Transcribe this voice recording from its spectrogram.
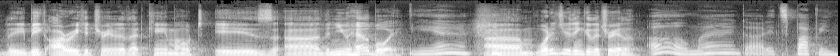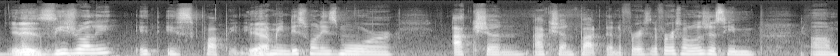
the big R-rated trailer that came out, is uh, the new Hellboy. Yeah. Um, what did you think of the trailer? Oh my God, it's popping. It is is. visually. It is popping. Yeah. I mean, this one is more action, action packed than the first. The first one was just him um,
